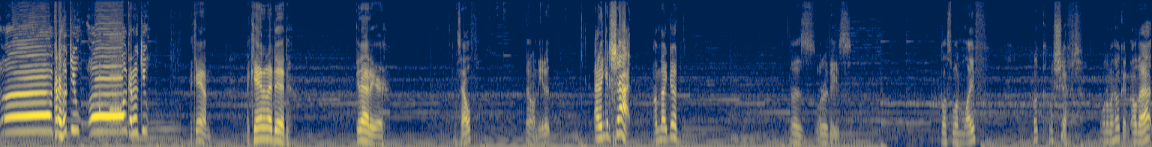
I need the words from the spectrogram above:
Oh, can I hook you? Oh, can I hook you? I can. I can and I did. Get out of here. Health? I don't need it. I didn't get shot! I'm not good. What, is, what are these? Plus one life. Hook with shift. What am I hooking? Oh, that?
